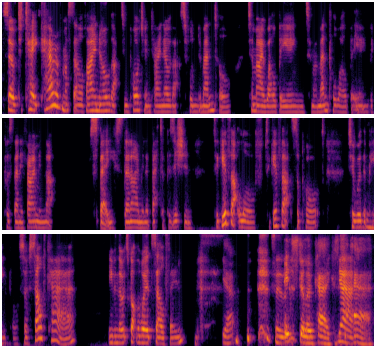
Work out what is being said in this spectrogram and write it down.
So to take care of myself, I know that's important. I know that's fundamental to my well-being, to my mental well-being. Because then, if I'm in that space, then I'm in a better position to give that love, to give that support to other mm. people. So self care even though it's got the word self in. Yeah. so it's still okay because yeah, it's care.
